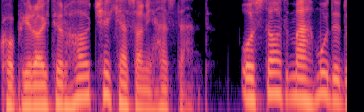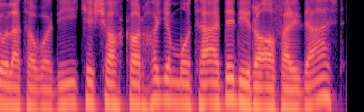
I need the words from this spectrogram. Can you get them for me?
کپی رایترها چه کسانی هستند؟ استاد محمود دولت آبادی که شاهکارهای متعددی را آفریده است،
